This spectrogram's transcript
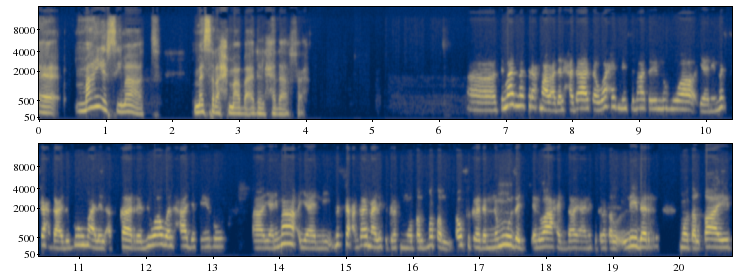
آه، ما هي سمات مسرح ما بعد الحداثة؟ سمات مسرح ما بعد الحداثة. واحد من سماته إنه هو يعني مسرح قاعد يقوم على الأفكار. اللي هو أول حاجة فيه آه يعني ما يعني بس قايم على فكرة موت البطل أو فكرة النموذج الواحد ده يعني فكرة الليدر موت القائد.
